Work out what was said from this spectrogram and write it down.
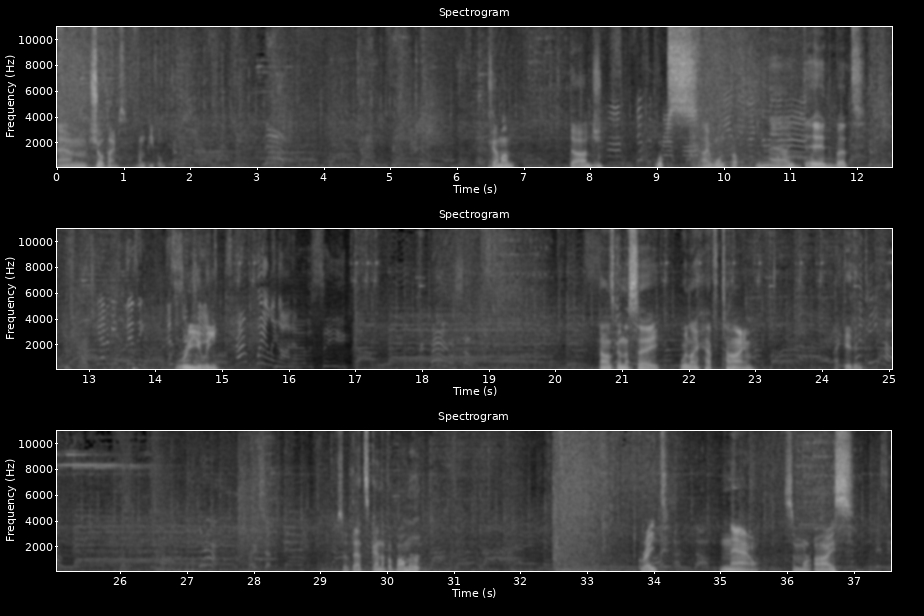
um, showtimes on people. Come on. Dodge. Whoops, I won't prop. No, I did, but really. I was gonna say, will I have time? Didn't. So that's kind of a bummer. Great. Now, some more ice.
